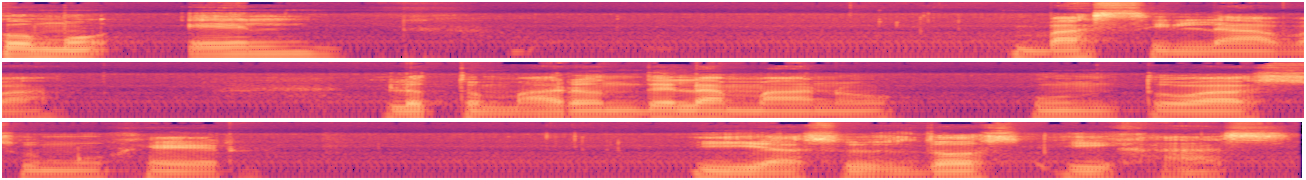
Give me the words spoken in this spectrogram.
Como él vacilaba, lo tomaron de la mano junto a su mujer y a sus dos hijas,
